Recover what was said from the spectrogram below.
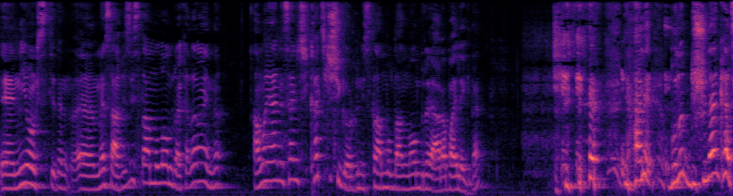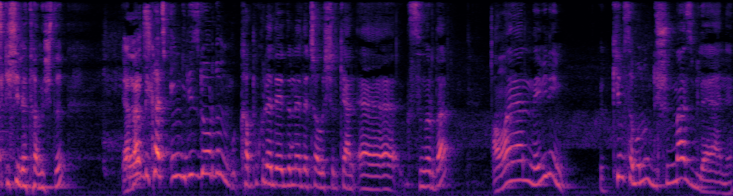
e, New York City'nin e, mesafesi İstanbul Londra kadar aynı. Ama yani sen kaç kişi gördün İstanbul'dan Londra'ya arabayla giden? yani bunu düşünen kaç kişiyle tanıştın? Ya ben birkaç İngiliz gördüm Kapıkule'de Edirne'de çalışırken eee, sınırda. Ama yani ne bileyim kimse bunu düşünmez bile yani.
